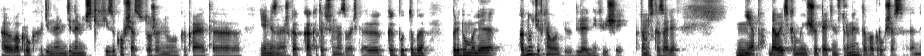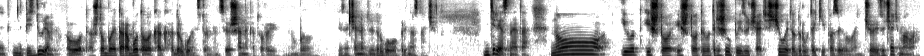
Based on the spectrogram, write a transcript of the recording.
э, вокруг дина- динамических языков сейчас тоже, ну, какая-то, я не знаю, как, как это все назвать, Э, как будто бы придумали одну технологию для одних вещей, потом сказали, нет, давайте-ка мы еще пять инструментов вокруг сейчас напиздюрим, вот, чтобы это работало как другой инструмент, совершенно который ну, был изначально для другого предназначен. Интересно это. Ну, и вот и что, и что? Ты вот решил поизучать. С чего это вдруг такие позывы, Вань? Что, изучать мало?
